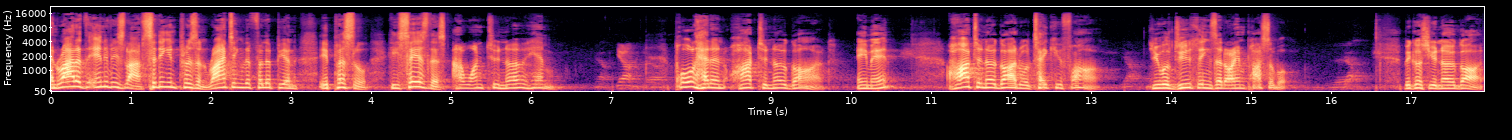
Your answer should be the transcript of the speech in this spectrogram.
And right at the end of his life, sitting in prison, writing the Philippian epistle, he says this I want to know him. Paul had a heart to know God. Amen. A heart to know God will take you far. You will do things that are impossible because you know God.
